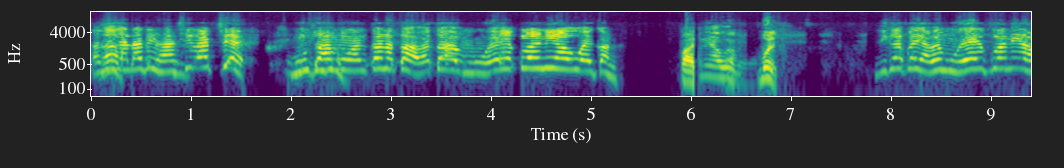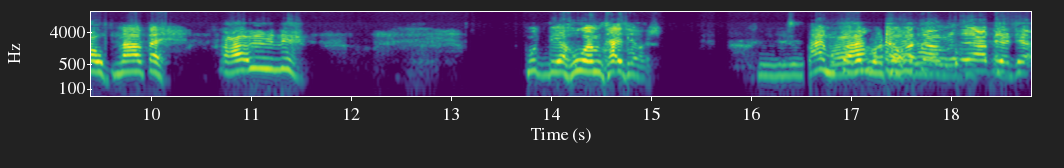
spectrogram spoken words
તમે હા. કહેતા કે હાસી વાત છે હું તો આ માનતો નતો હવે તો મુએ એકલો નહીં આવું હોય કણ બોલ જીગાભાઈ હવે મુએ એકલો નહીં આવું ના આવતા આવી ને હું બેહું એમ થાય છે હવે. આ હું તો આ બેઠા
